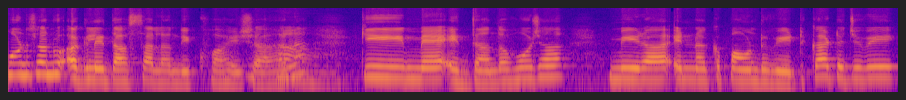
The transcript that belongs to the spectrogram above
ਹੁਣ ਸਾਨੂੰ ਅਗਲੇ 10 ਸਾਲਾਂ ਦੀ ਖੁਆਇਸ਼ ਆ ਹੈਨਾ? ਕਿ ਮੈਂ ਇਦਾਂ ਦਾ ਹੋ ਜਾ ਮੇਰਾ ਇੰਨਾ ਕੁ ਪਾਉਂਡ weight ਘਟ ਜਾਵੇ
